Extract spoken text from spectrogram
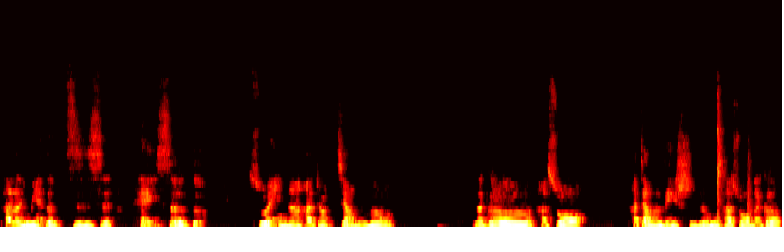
它的里面的籽是黑色的，所以呢，它就讲了。那个他说，他讲的历史人物，他说那个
